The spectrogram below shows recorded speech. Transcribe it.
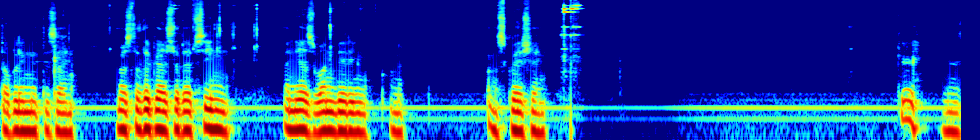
double-ended design. Most of the guys that I've seen only has one bearing on a, on a square shank okay as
